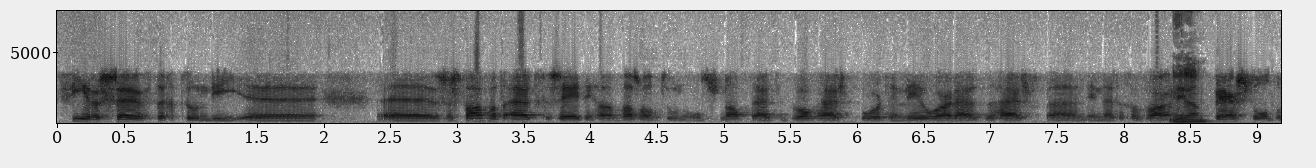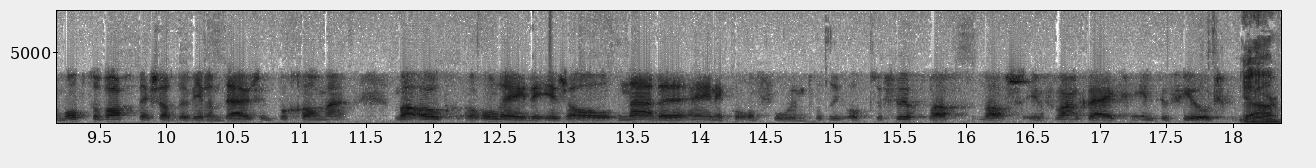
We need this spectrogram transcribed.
74 toen die uh, zijn staf had uitgezeten. Hij was al toen ontsnapt uit de Blokhuispoort in Leeuwarden uit het huis uh, in de gevangenis. Ja. De pers stond hem op te wachten. Hij zat bij Willem Duis in het programma. Maar ook Holleden is al na de Heineken-ontvoering tot hij op de vlucht was in Frankrijk geïnterviewd ja. door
